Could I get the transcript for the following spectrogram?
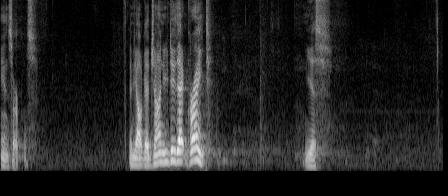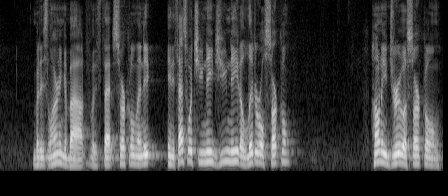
in circles. And y'all go, John, you do that great. Yes. But it's learning about with that circle, and, it, and if that's what you need, you need a literal circle. Honi drew a circle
